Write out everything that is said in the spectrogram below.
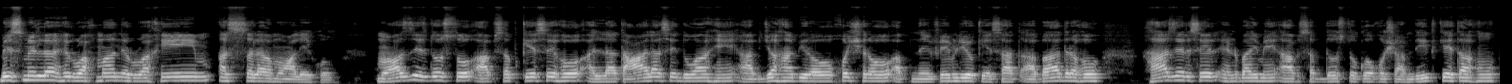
बिसमीम असलकुम मुआज़ दोस्तों, आप सब कैसे हो? अल्लाह ताला से दुआ हैं, आप जहाँ भी रहो, खुश रहो, अपने फैमिलियों के साथ आबाद रहो। हाजिर सेल एंड बाई में आप सब दोस्तों को खुश आमदीद कहता हूँ।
